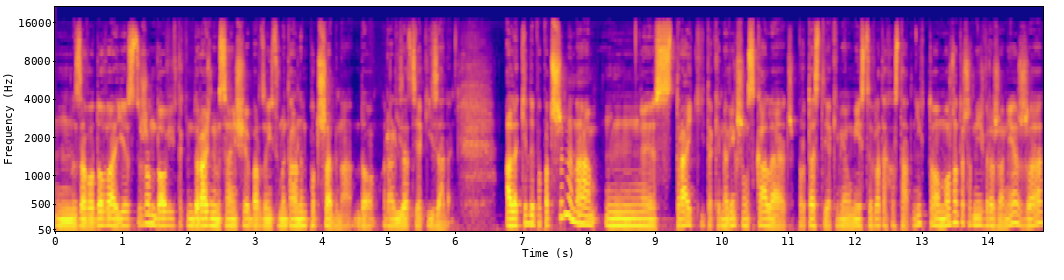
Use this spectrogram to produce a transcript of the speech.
mm, zawodowa jest rządowi w takim doraźnym sensie, bardzo instrumentalnym, potrzebna do realizacji jakichś zadań. Ale kiedy popatrzymy na mm, strajki takie na większą skalę, czy protesty, jakie miały miejsce w latach ostatnich, to można też odnieść wrażenie, że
